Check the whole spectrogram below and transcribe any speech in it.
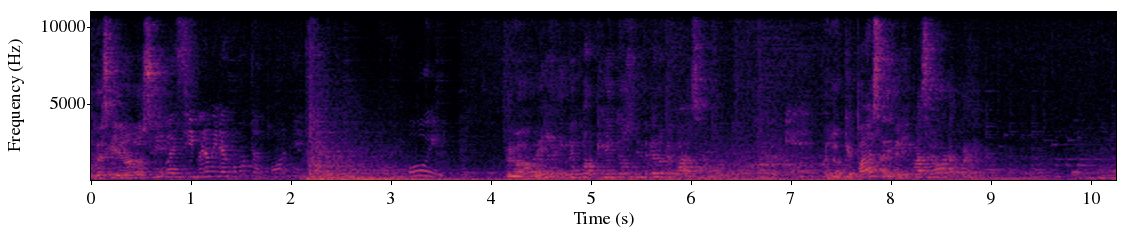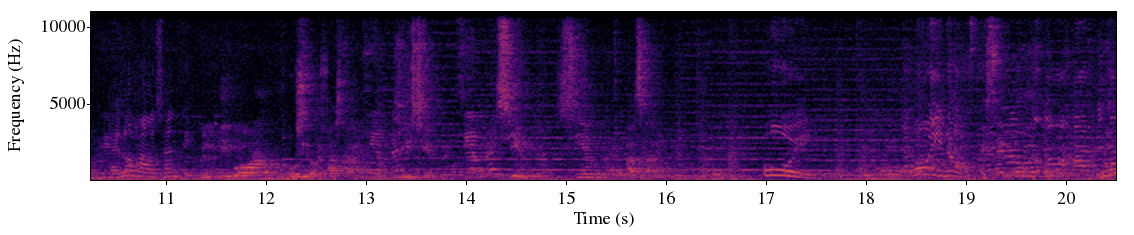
¿tú ves que yo no lo sé? Pues sí, pero mira cómo te pone. Uy. Pero a ver, dime por qué, entonces dime qué es lo que pasa. ¿Por qué? Pues lo que pasa, dime qué pasa ahora, por ejemplo. Está enojado, Santi. Pues digo ahora, como siempre pasa algo. ¿Siempre? Sí, siempre. ¿Siempre? Siempre, siempre pasa algo. Uy. Uy, no. Ese no es, no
